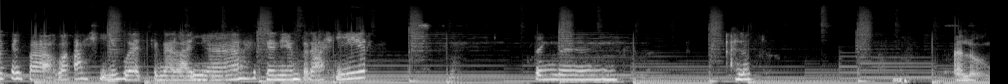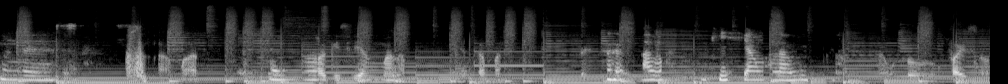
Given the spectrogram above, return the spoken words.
Oke Pak, makasih buat kenalannya. Dan yang terakhir, Deng deng. halo Halo, selamat pagi, siang, malam. Kapan? apa pagi, siang, malam. Aku Faisal,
